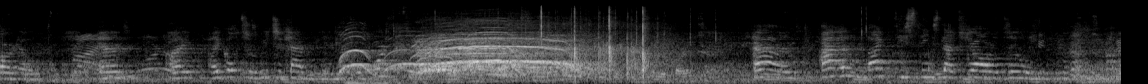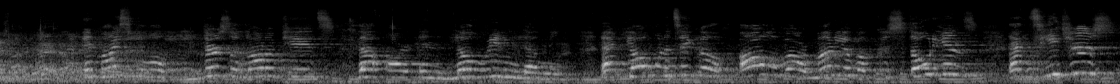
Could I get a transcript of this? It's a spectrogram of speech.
Eduardo, and I, I go to Reach Academy in the fourth grade. And I don't like these things that y'all are doing. In my school, there's a lot of kids that are in low reading level. And y'all want to take up all of our money of our custodians and teachers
